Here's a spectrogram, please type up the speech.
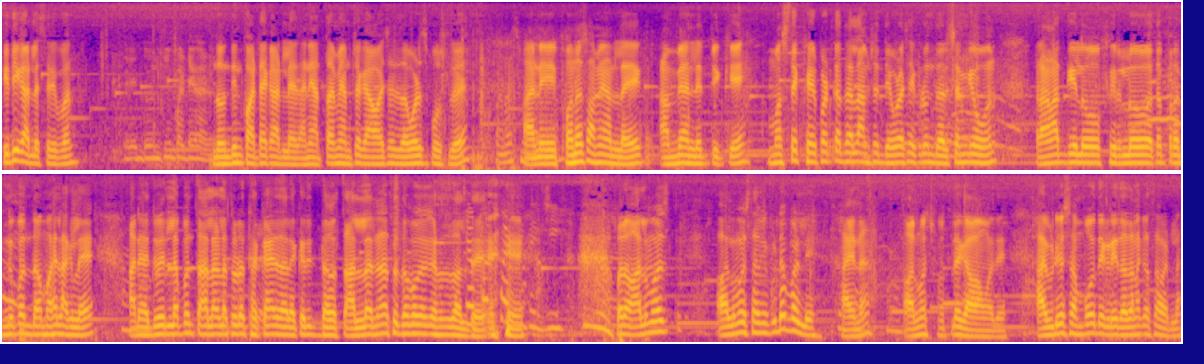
किती काढले तरी पण? दोन तीन पाट्या काढ दोन तीन पाट्या काढल्या आहेत आणि आता आम्ही आमच्या गावाच्या जवळच पोहोचलोय आणि फणस आम्ही आणला एक. आंबे आणलेत पिके. मस्त एक फेरफटका झाला आमच्या देवळाच्या इकडून दर्शन घेऊन. रानात गेलो फिरलो. आता प्रज्ञू पण दमायला लागलाय. आणि अद्वैतला पण चालायला थोडं थकाय झालं. कधी चाललं ना सुद्धा बघा कसं चालतंय? पण ऑलमोस्ट ऑलमोस्ट आम्ही कुठे पडले? आहे ना? ऑलमोस्ट पोचले गावामध्ये. हा व्हिडिओ संपवतो इकडे. दादांना कसा वाटला?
